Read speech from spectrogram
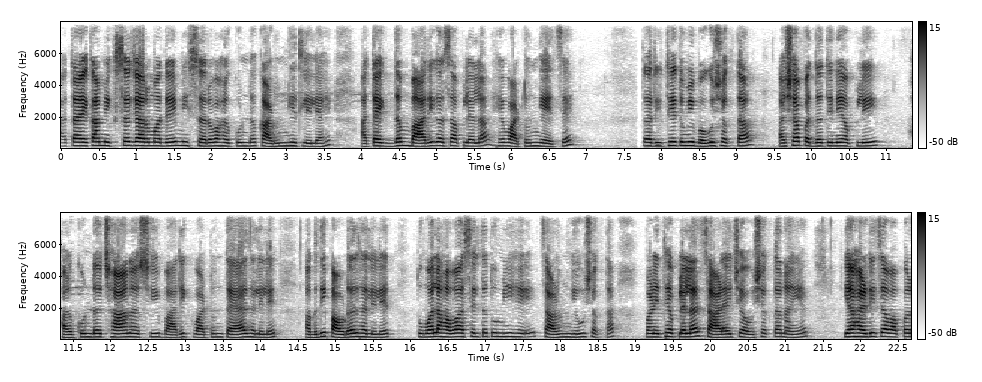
आता एका मिक्सर जारमध्ये मी सर्व हळकुंड काढून घेतलेले आहे. आता एकदम बारीक असं आपल्याला हे वाटून घ्यायचं आहे तर इथे तुम्ही बघू शकता अशा पद्धतीने आपली हळकुंड छान अशी बारीक वाटून तयार झालेले आहेत. अगदी पावडर झालेले आहेत. तुम्हाला हवा असेल तर तुम्ही हे चाळून घेऊ शकता पण इथे आपल्याला चाळायची आवश्यकता नाही आहे या हळदीचा वापर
